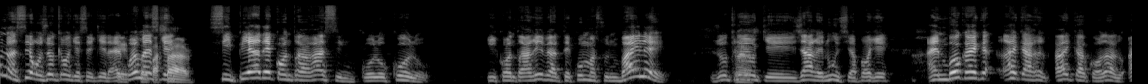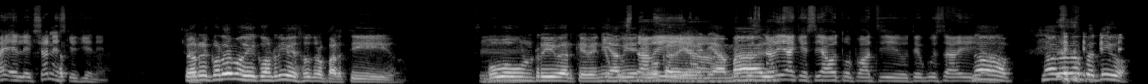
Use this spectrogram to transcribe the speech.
1 a 0 yo creo que se queda. El Eh, problema es que si pierde contra Racing, Colo Colo y contra River te comas un baile, yo creo Ah. que ya renuncia. Porque en Boca hay que, hay que, hay que acordarlo. Hay elecciones que vienen. Pero Sí. recordemos que con River es otro partido. Sí. Hubo un River que Te venía bien y Boca que venía te mal. gustaría que sea otro partido. Te gustaría. No, No, no, no, pero te digo,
